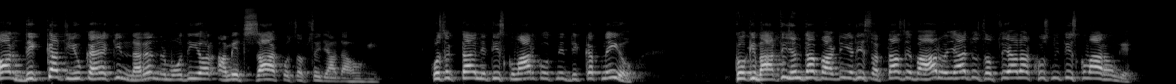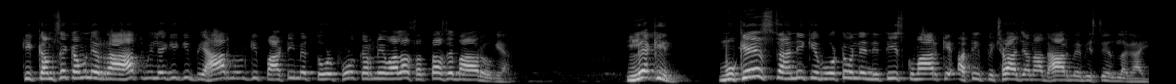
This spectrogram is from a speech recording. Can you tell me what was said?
और दिक्कत यूँ कहें कि नरेंद्र मोदी और अमित शाह को सबसे ज़्यादा होगी। हो सकता है नीतीश कुमार को उतनी दिक्कत नहीं हो, क्योंकि भारतीय जनता पार्टी यदि सत्ता से बाहर हो जाए तो सबसे ज़्यादा खुश नीतीश कुमार होंगे, कि कम से कम उन्हें राहत मिलेगी कि बिहार में उनकी पार्टी में तोड़फोड़ करने वाला सत्ता से बाहर हो गया। लेकिन मुकेश सहनी के वोटों ने नीतीश कुमार के अति पिछड़ा जनाधार में भी सेंध लगाई।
